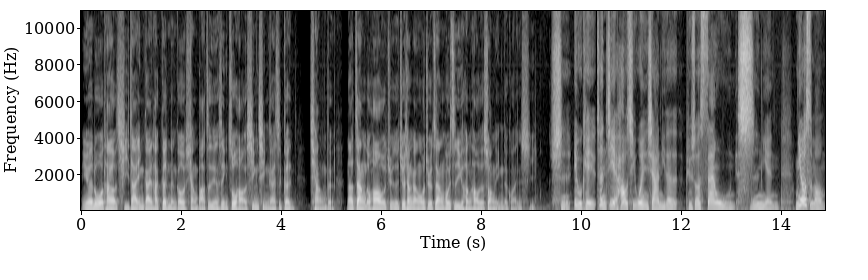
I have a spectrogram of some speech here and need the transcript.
因为如果他有期待，应该他更能够想把这件事情做好的心情应该是更强的。那这样的话，我觉得就像刚刚，我觉得这样会是一个很好的双赢的关系。是，哎、欸，我可以趁机也好奇问一下你的，比如说三五十年，你有什么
